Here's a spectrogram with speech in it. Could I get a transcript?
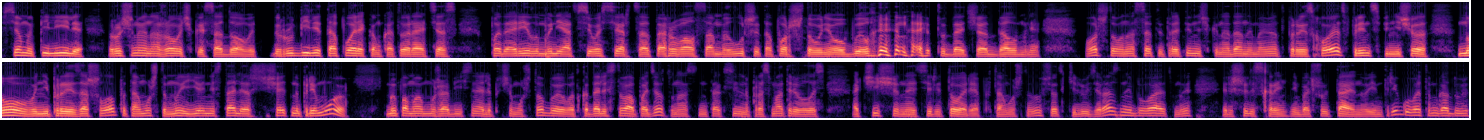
Все мы пилили ручной ножовочкой садовой, рубили топориком, который отец подарил мне от всего сердца, оторвал самый лучший топор, что у него был, на эту дачу отдал мне. Вот что у нас с этой тропиночкой на данный момент происходит. В принципе, ничего нового не произошло, потому что мы ее не стали расчищать напрямую. Мы, по-моему, уже объясняли, почему. Чтобы вот когда листва опадет, у нас не так сильно просматривалась очищенная территория, потому что, ну, все-таки люди разные бывают. Мы решили сохранить небольшую тайну и интригу в этом году.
